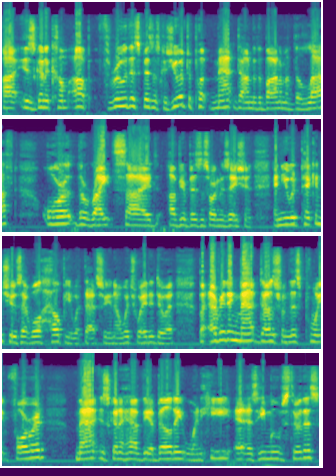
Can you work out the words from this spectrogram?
uh, is going to come up through this business because you have to put Matt down to the bottom of the left or the right side of your business organization. And you would pick and choose that. We'll help you with that so you know which way to do it. But everything Matt does from this point forward, Matt is going to have the ability when he, as he moves through this,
